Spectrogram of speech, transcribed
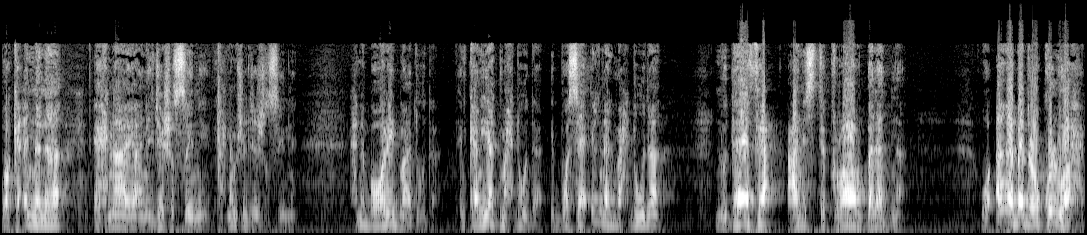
وكأننا إحنا يعني الجيش الصيني، إحنا مش الجيش الصيني. إحنا بواريد معدودة، إمكانيات محدودة، بوسائلنا المحدودة ندافع عن استقرار بلدنا. وأنا بدعو كل واحد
